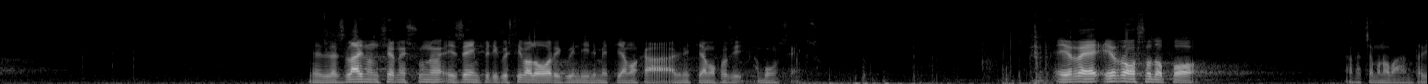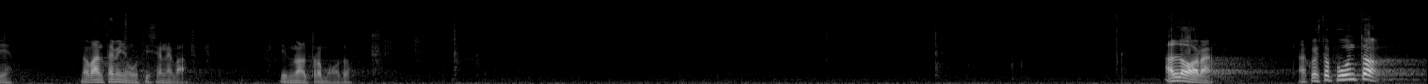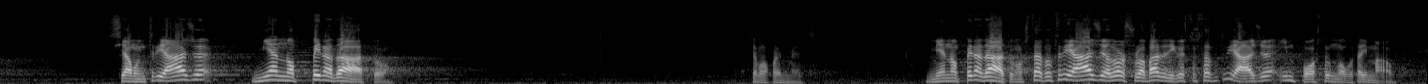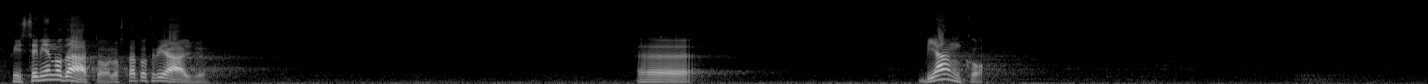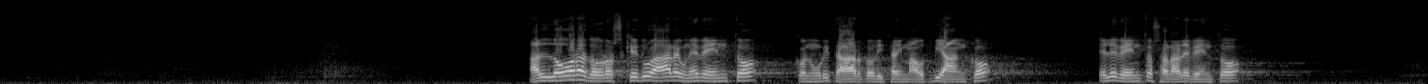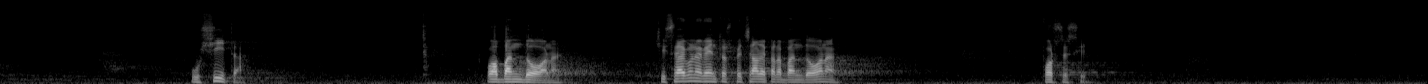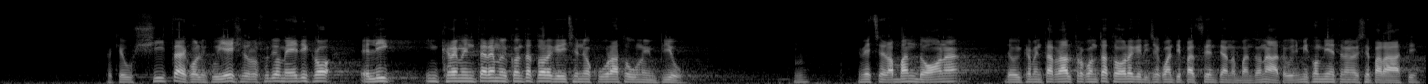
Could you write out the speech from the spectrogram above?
Nella slide non c'era nessun esempio di questi valori, quindi li mettiamo, li mettiamo così a buon senso. E il, re, il rosso dopo ah, facciamo 90, via. 90 minuti se ne va, in un altro modo. Allora, a questo punto siamo in triage, mi hanno appena dato, mettiamolo qua in mezzo, mi hanno appena dato uno stato triage, allora sulla base di questo stato triage imposto un nuovo timeout. Quindi se mi hanno dato lo stato triage eh, bianco allora dovrò schedulare un evento con un ritardo di timeout bianco e l'evento sarà l'evento uscita o abbandona. Ci serve un evento speciale per abbandona? Forse sì. Perché uscita è quello in cui esce dallo studio medico e lì incrementeremo il contatore che dice ne ho curato uno in più. Mm? Invece l'abbandona, devo incrementare l'altro contatore che dice quanti pazienti hanno abbandonato, quindi mi conviene tenerli separati.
